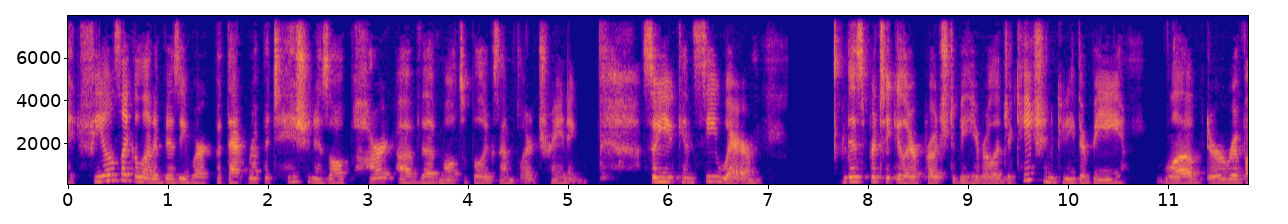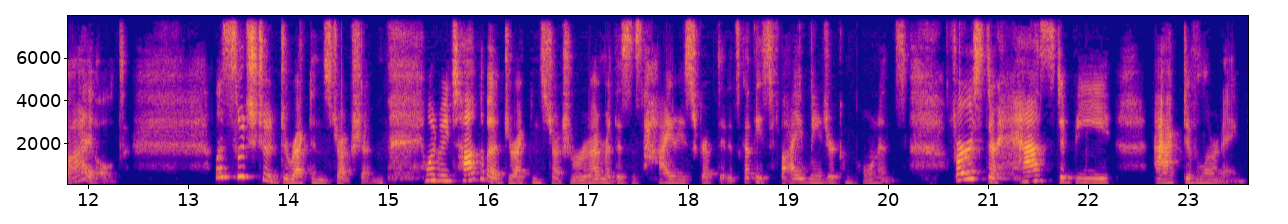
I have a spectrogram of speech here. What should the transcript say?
It feels like a lot of busy work, but that repetition is all part of the multiple exemplar training. So you can see where this particular approach to behavioral education could either be loved or reviled. Let's switch to direct instruction. When we talk about direct instruction, remember this is highly scripted. It's got these five major components. First, there has to be active learning.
